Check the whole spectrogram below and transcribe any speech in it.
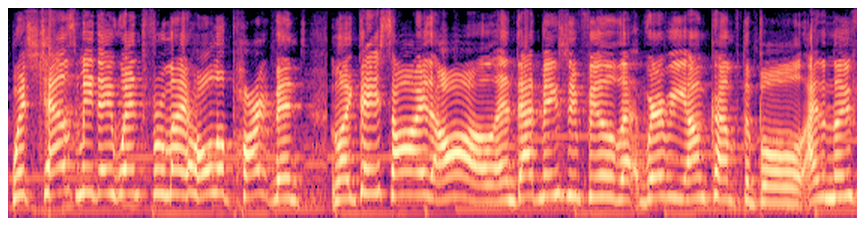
which tells me they went through my whole apartment. Like they saw it all and that makes me feel that very uncomfortable. I don't know if,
